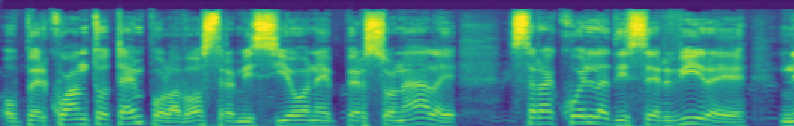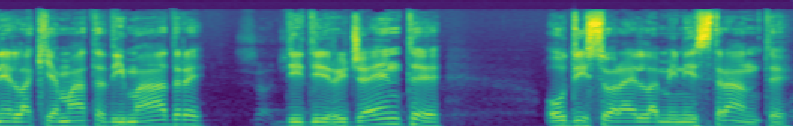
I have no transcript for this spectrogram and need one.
o per quanto tempo la vostra missione personale sarà quella di servire nella chiamata di madre, di dirigente o di sorella ministrante.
